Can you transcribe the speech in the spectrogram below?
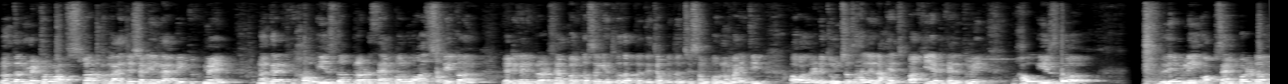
नंतर method of sterilization in lab equipment नंतर how is the blood sample was taken या ठिकाणी ब्लड सॅम्पल कसं घेतलं जातं त्याच्याबद्दलची संपूर्ण माहिती ऑलरेडी तुमचं झालेलं आहेच. बाकी या ठिकाणी तुम्ही how is the labelling of sample done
